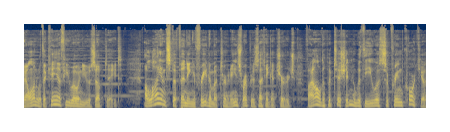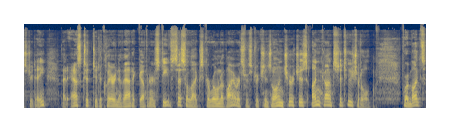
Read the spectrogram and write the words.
Allen with a KFUO News Update. Alliance Defending Freedom attorneys representing a church filed a petition with the U.S. Supreme Court yesterday that asks it to declare Nevada Governor Steve Sisolak's coronavirus restrictions on churches unconstitutional. For months,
